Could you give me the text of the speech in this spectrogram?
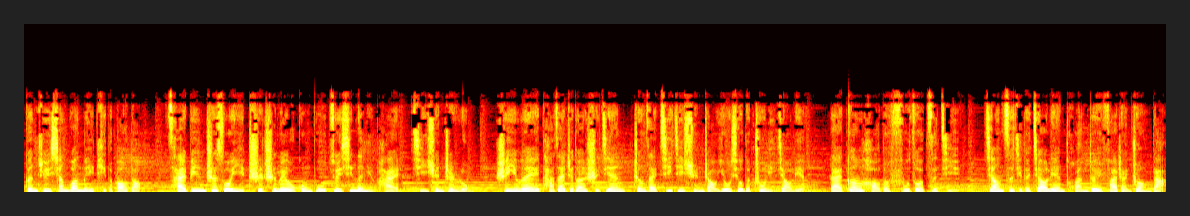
根据相关媒体的报道。蔡斌之所以迟迟没有公布最新的女排集训阵容，是因为他在这段时间正在积极寻找优秀的助理教练，来更好的辅佐自己，将自己的教练团队发展壮大。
